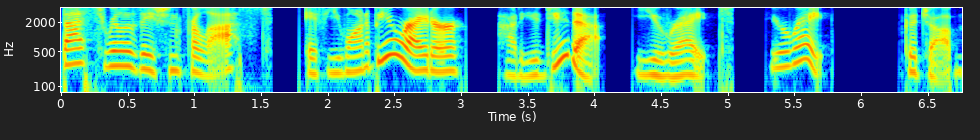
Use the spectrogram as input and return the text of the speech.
best realization for last. If you want to be a writer, how do you do that? You write. You're right. Good job.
